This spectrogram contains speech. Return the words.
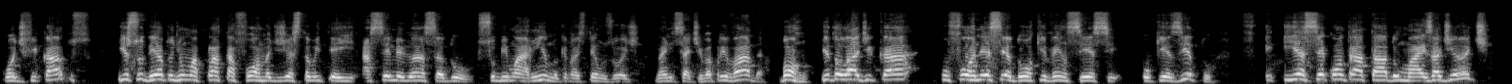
codificados, isso dentro de uma plataforma de gestão ITI, a semelhança do submarino que nós temos hoje na iniciativa privada. Bom, e do lado de cá, o fornecedor que vencesse o quesito ia ser contratado mais adiante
